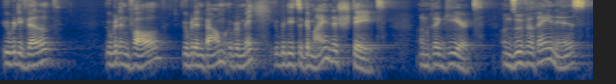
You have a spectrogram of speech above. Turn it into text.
über die Welt, über den Wald, über den Baum, über mich, über diese Gemeinde steht und regiert und souverän ist,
